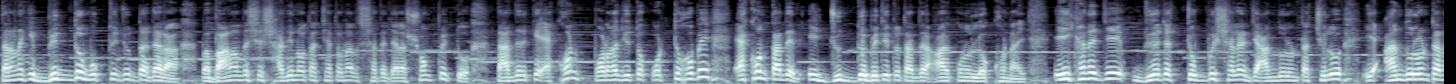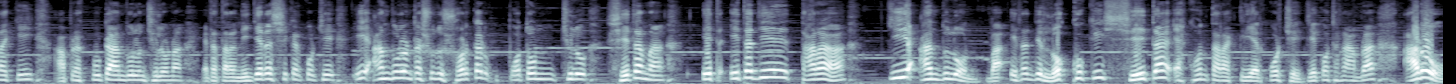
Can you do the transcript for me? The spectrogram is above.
তারা নাকি বৃদ্ধ মুক্তিযোদ্ধা যারা বা বাংলাদেশের স্বাধীনতা চেতনার সাথে যারা সম্পৃক্ত, তাদেরকে এখন পরাজিত করতে হবে। এখন তাদের এই যুদ্ধ ব্যতীত তাদের আর কোনো লক্ষ্য নাই। এইখানে যে দু হাজার চব্বিশ সালের যে আন্দোলনটা ছিল, এই আন্দোলনটা নাকি আপনার কুটা আন্দোলন ছিল না, এটা তারা নিজেরা স্বীকার করছে। এই আন্দোলনটা শুধু সরকার পতন ছিল, সেটা না, এটা এটা যে তারা কি আন্দোলন বা এটার যে লক্ষ্য কি, সেটা এখন তারা ক্লিয়ার করছে। যে কথাটা আমরা আরও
